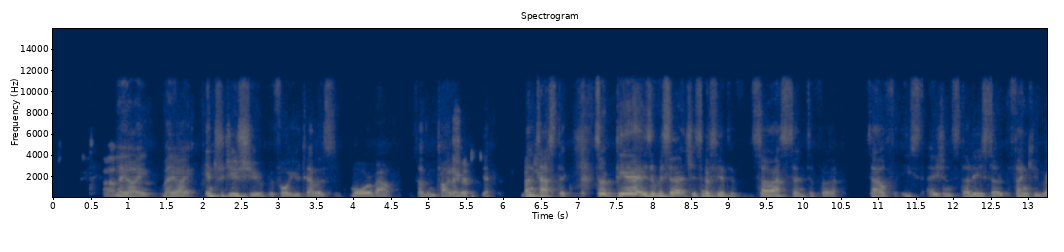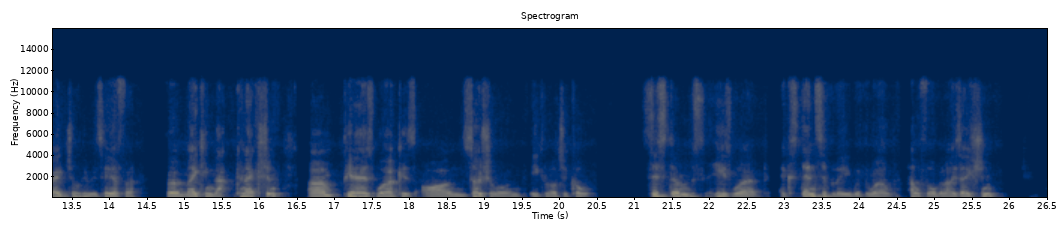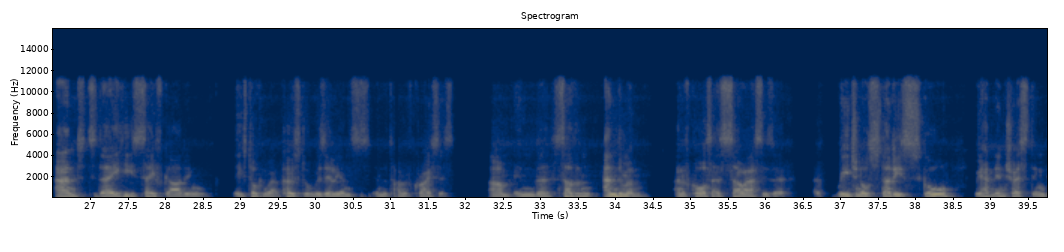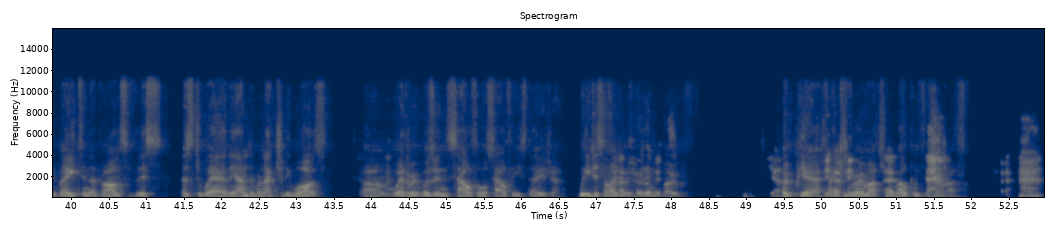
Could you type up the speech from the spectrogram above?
Um, may I may I introduce you before you tell us more about southern Thailand? Sure. Yeah. Fantastic. So Pierre is a research associate of SOAS Centre for Southeast Asian Studies. So thank you, Rachel, who is here for, for making that connection. Um, Pierre's work is on social and ecological systems. He's worked extensively with the World Health Organization. And today he's safeguarding, he's talking about coastal resilience in the time of crisis um, in the Southern Andaman. And of course, as SOAS is a, a regional studies school, we had an interesting debate in advance of this as to where the Andaman actually was, um, whether it was in South or Southeast Asia. We decided it was in it. both. Yeah. So Pierre, think, thank I you very much and welcome to SOAS.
